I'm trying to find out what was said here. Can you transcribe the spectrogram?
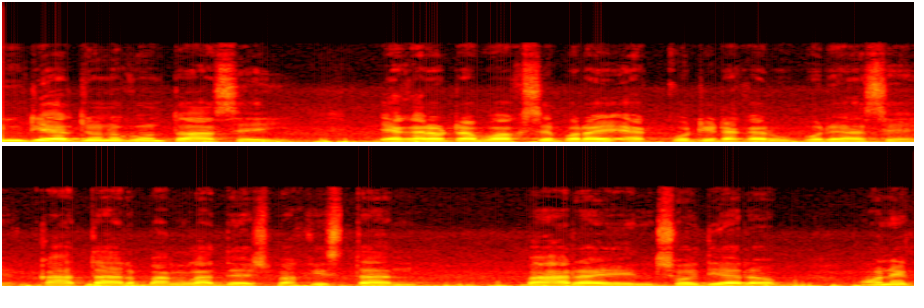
ইন্ডিয়ার জনগণ তো আছেই। এগারোটা বক্সে প্রায় এক কোটি টাকার উপরে আছে। Qatar, Bangladesh, Pakistan, Bahrain, Saudi Arabia অনেক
